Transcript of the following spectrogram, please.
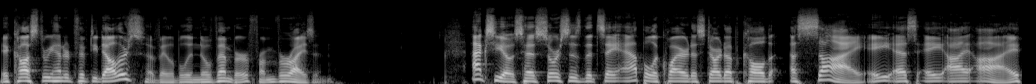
It costs $350, available in November from Verizon. Axios has sources that say Apple acquired a startup called Asaii, A S A I I,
